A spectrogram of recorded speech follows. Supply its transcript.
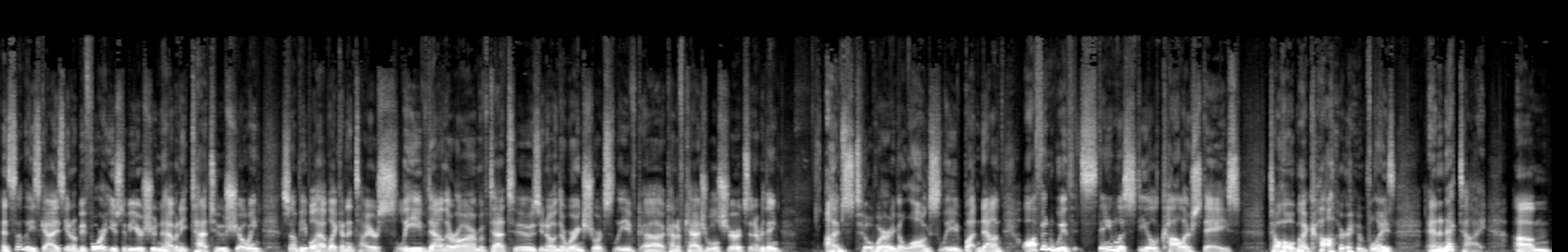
And some of these guys, you know, before it used to be you shouldn't have any tattoos showing. Some people have like an entire sleeve down their arm of tattoos, you know, and they're wearing short sleeve, uh, kind of casual shirts and everything. I'm still wearing a long sleeve button down, often with stainless steel collar stays to hold my collar in place and a necktie. Um,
